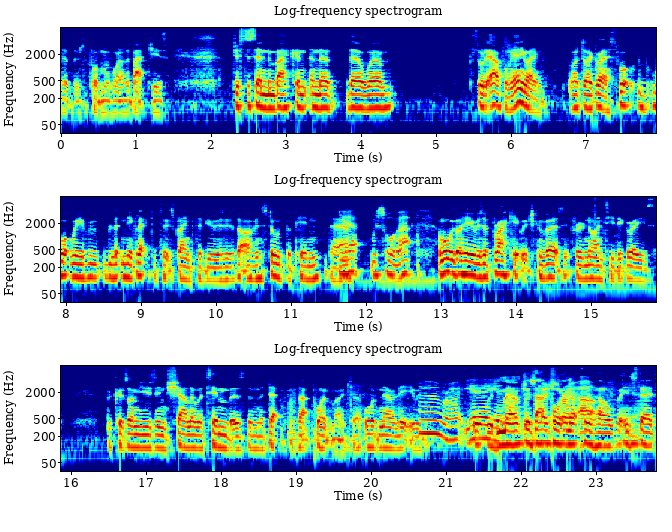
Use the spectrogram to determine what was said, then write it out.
there was a problem with one of the batches, just to send them back and, and they'll they'll um, sort it out for me. Anyway, I digress. What what we've neglected to explain to the viewers is that I've installed the pin there. Yeah, we saw that. And what we've got here is a bracket which converts it through 90 degrees. Because I'm using shallower timbers than the depth of that point motor. Ordinarily, it would, Oh, right. Yeah, it would yeah. mount with that go pointing up through the hole, but instead,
